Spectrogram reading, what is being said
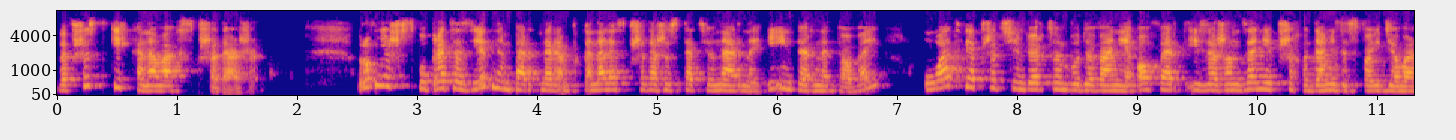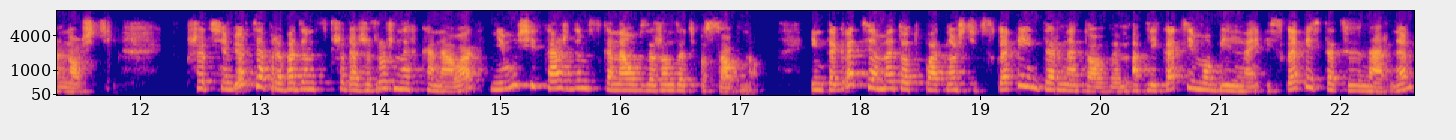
we wszystkich kanałach sprzedaży. Również współpraca z jednym partnerem w kanale sprzedaży stacjonarnej i internetowej ułatwia przedsiębiorcom budowanie ofert i zarządzanie przychodami ze swojej działalności. Przedsiębiorca prowadząc sprzedaż w różnych kanałach nie musi każdym z kanałów zarządzać osobno. Integracja metod płatności w sklepie internetowym, aplikacji mobilnej i sklepie stacjonarnym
